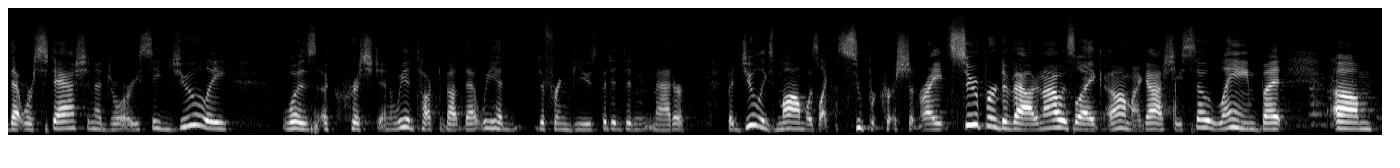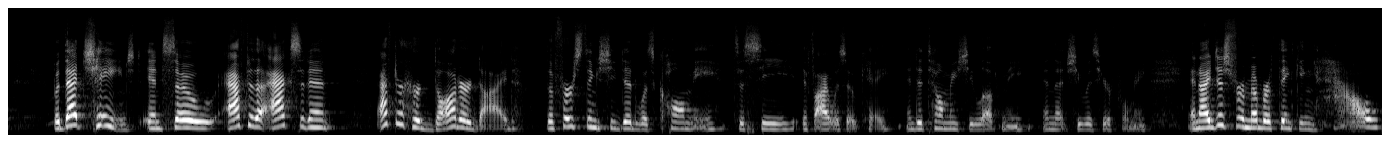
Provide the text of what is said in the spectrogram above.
that were stashed in a drawer. You see, Julie was a Christian. We had talked about that. We had differing views, but it didn't matter. But Julie's mom was like a super Christian, right? Super devout. And I was like, oh my gosh, she's so lame. But, um, but that changed. And so after the accident, after her daughter died, the first thing she did was call me to see if I was okay and to tell me she loved me and that she was here for me. And I just remember thinking, how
